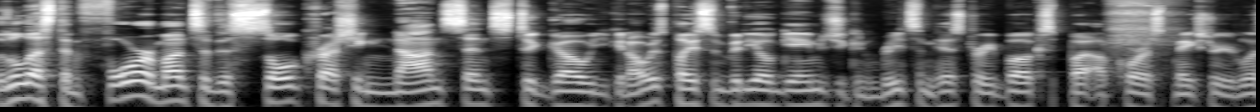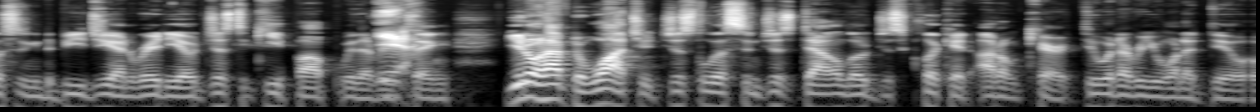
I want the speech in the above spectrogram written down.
Little less than four months of this soul crushing nonsense to go. You can always play some video games, you can read some history books, but of course, make sure you're listening to BGN Radio just to keep up with everything. You don't have to watch it, just listen, just download, just click it. I don't care. Do whatever you want to do.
